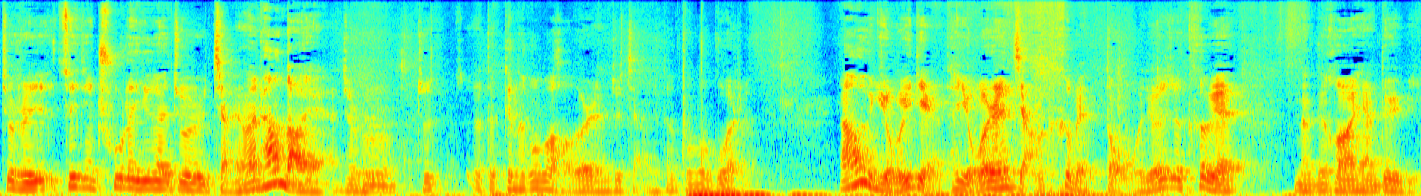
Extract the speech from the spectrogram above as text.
就是最近出了一个，就是蒋杨德昌导演，就是就呃他跟他工作好多人就讲他工作过程，然后有一点他有个人讲的特别逗，我觉得就特别能跟侯孝贤对比。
